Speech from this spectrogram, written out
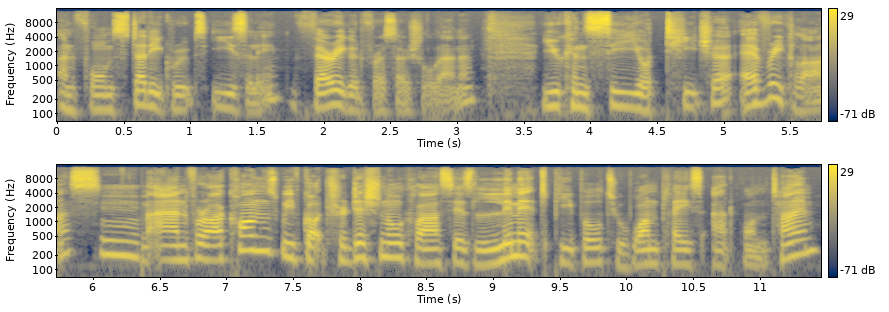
and form study groups easily. Very good for a social learner. You can see your teacher every class. Mm. And for our cons, we've got traditional classes limit people to one place at one time.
